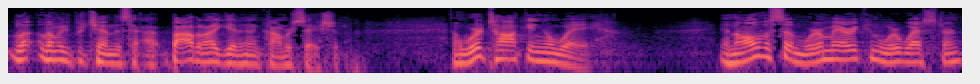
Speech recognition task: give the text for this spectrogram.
let, let me pretend this. Bob and I get in a conversation, and we're talking away. And all of a sudden, we're American, we're Western,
